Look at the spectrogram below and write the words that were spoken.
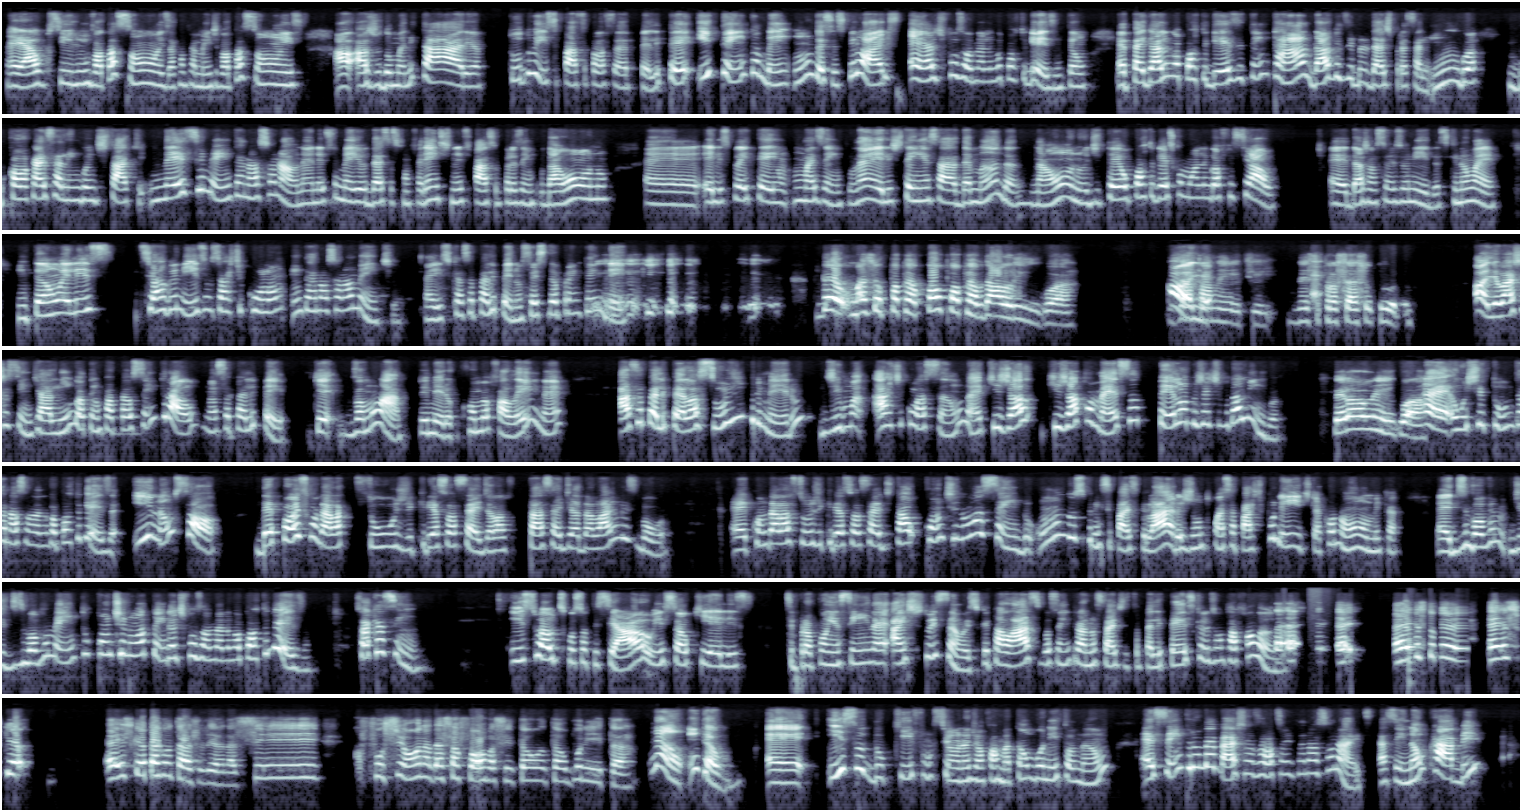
é, auxílio em votações, acompanhamento de votações, a, ajuda humanitária, tudo isso passa pela CPLP e tem também um desses pilares é a difusão da língua portuguesa. Então, é pegar a língua portuguesa e tentar dar visibilidade para essa língua, colocar essa língua em destaque nesse meio internacional, né? Nesse meio dessas conferências, no espaço, por exemplo, da ONU, é, eles pleiteiam um exemplo, né? Eles têm essa demanda na ONU de ter o português como uma língua oficial é, das Nações Unidas, que não é. Então eles se organizam, se articulam internacionalmente. É isso que é essa PLP. Não sei se deu para entender. Deu, mas o papel, qual o papel da língua exatamente Olha, nesse processo todo? Olha, eu acho assim que a língua tem um papel central nessa PLP. Porque, vamos lá, primeiro, como eu falei, né? a CPLP ela surge primeiro de uma articulação, né, que já, que já começa pelo objetivo da língua. Pela língua. É, o Instituto Internacional da Língua Portuguesa. E não só. Depois, quando ela surge, cria sua sede, ela está sediada lá em Lisboa. É, quando ela surge, cria sua sede e tal, continua sendo um dos principais pilares, junto com essa parte política, econômica, é, de desenvolvimento, continua tendo a difusão da língua portuguesa. Só que, assim, isso é o discurso oficial, isso é o que eles se propõem assim, né? A instituição, isso que está lá, se você entrar no site da PLP, é isso que eles vão estar tá falando. É, é, é, isso que, é, isso que eu, é isso que eu ia perguntar, Juliana, se funciona dessa forma assim tão, tão bonita. Não, então, é, isso do que funciona de uma forma tão bonita ou não, é sempre um debate nas relações internacionais. Assim, não cabe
